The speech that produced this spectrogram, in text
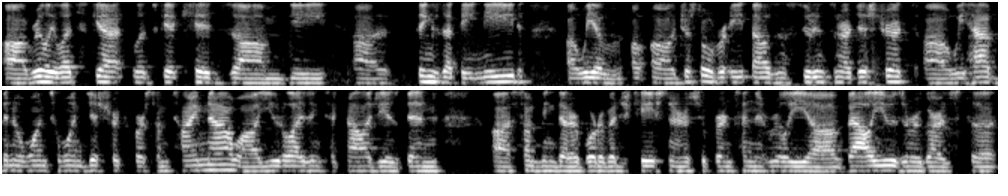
uh, really let's get let's get kids um, the things that they need. Uh, we have uh, uh, just over 8,000 students in our district. Uh, we have been a one-to-one district for some time now. utilizing technology has been something that our Board of Education and our superintendent really values in regards to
